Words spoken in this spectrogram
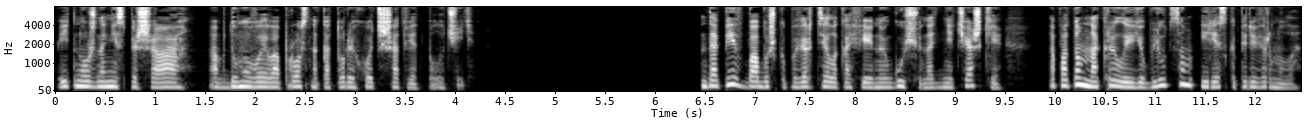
Пить нужно не спеша, обдумывая вопрос, на который хочешь ответ получить». Допив, бабушка повертела кофейную гущу на дне чашки, а потом накрыла ее блюдцем и резко перевернула.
